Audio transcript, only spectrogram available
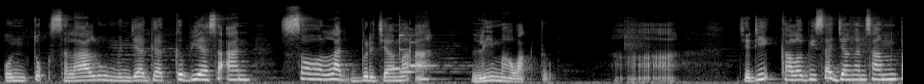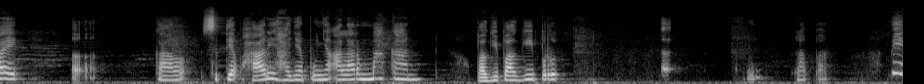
untuk selalu menjaga kebiasaan sholat berjamaah lima waktu. Nah, jadi kalau bisa jangan sampai uh, kalau setiap hari hanya punya alarm makan. Pagi-pagi perut uh, lapar. Mi,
